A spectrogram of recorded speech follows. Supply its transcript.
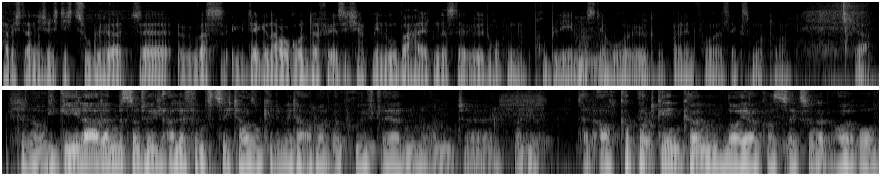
habe ich da nicht richtig zugehört, äh, was der genaue Grund dafür ist. Ich habe mir nur behalten, dass der Öldruck ein Problem mhm. ist, der hohe Öldruck bei den VR6-Motoren. Ja. Genau. Die G-Lader müssen natürlich alle 50.000 Kilometer auch mal überprüft werden und äh, weil die dann auch kaputt ja. gehen können. Neuer kostet 600 Euro.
